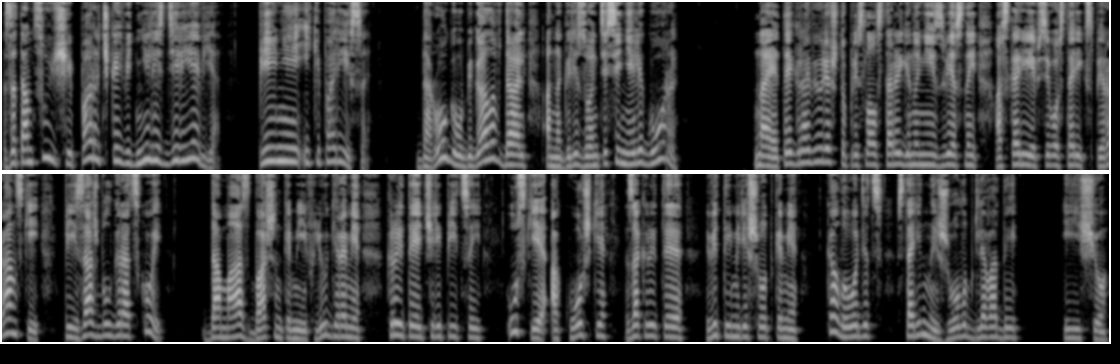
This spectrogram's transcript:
за танцующей парочкой виднелись деревья, пинии и кипарисы. Дорога убегала вдаль, а на горизонте синели горы. На этой гравюре, что прислал Старыгину неизвестный, а скорее всего старик Спиранский, пейзаж был городской. Дома с башенками и флюгерами, крытые черепицей, узкие окошки, закрытые витыми решетками — колодец, старинный желоб для воды. И еще.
